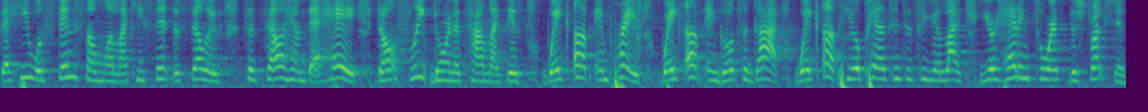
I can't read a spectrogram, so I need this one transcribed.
that he will send someone like he sent the sailors to tell him that, hey, don't sleep during a time like this. Wake up and pray. Wake up and go to God. Wake up. He'll pay attention to your life. You're heading towards destruction.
